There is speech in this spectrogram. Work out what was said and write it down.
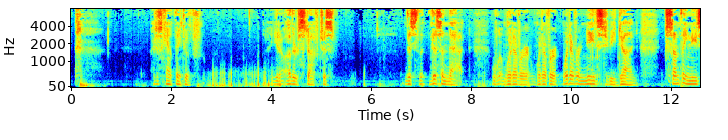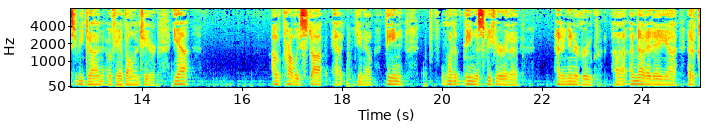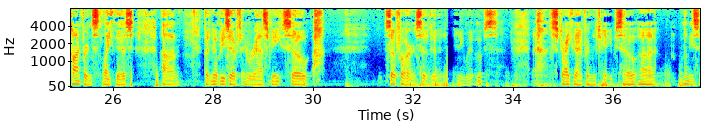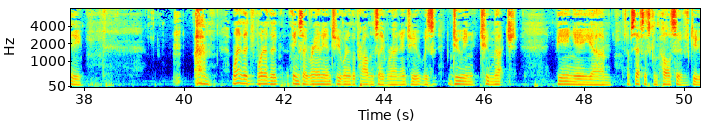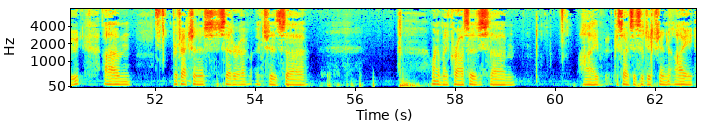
I just can't think of you know other stuff. Just this, this, and that. Whatever, whatever, whatever needs to be done. If something needs to be done. Okay, I volunteer. Yeah, I would probably stop at you know being one of being the speaker at a at an intergroup. Uh, I'm not at a uh, at a conference like this. Um, but nobody's ever, ever asked me. So, so far, so good. Anyway, oops. Strike that from the tape. So, uh, let me see. one of the one of the things I ran into, one of the problems I ran into was doing too much. Being a um, obsessive compulsive dude, um, perfectionist, etc., which is uh, one of my crosses. Um, I, besides this addiction, I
